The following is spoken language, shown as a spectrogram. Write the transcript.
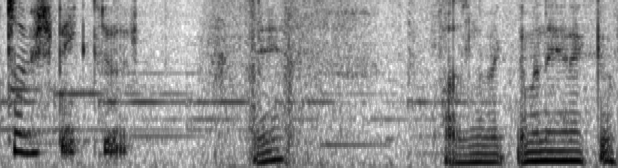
Otobüs bekliyorum. İyi. Fazla beklemene gerek yok.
